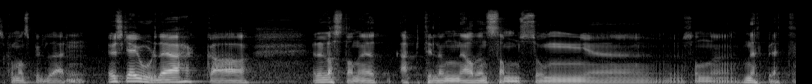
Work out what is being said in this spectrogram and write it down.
Så kan man spille det der. Jeg husker jeg gjorde det. Jeg hacka eller lasta ned et app til en Jeg hadde en Samsung eh, sånn eh, nettbrett.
